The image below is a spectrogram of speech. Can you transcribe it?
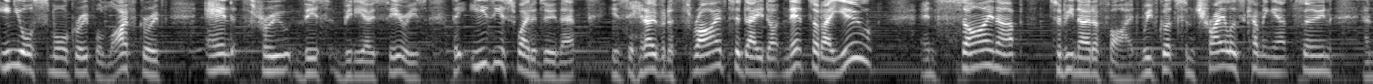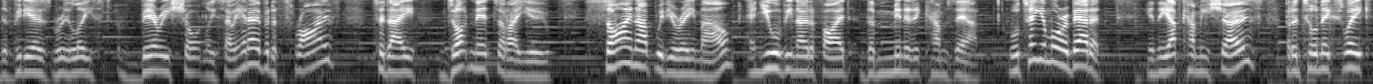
in your small group or life group, and through this video series. The easiest way to do that is to head over to thrivetoday.net.au and sign up to be notified. We've got some trailers coming out soon and the videos released very shortly. So head over to thrivetoday.net.au, sign up with your email, and you will be notified the minute it comes out. We'll tell you more about it in the upcoming shows. But until next week,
